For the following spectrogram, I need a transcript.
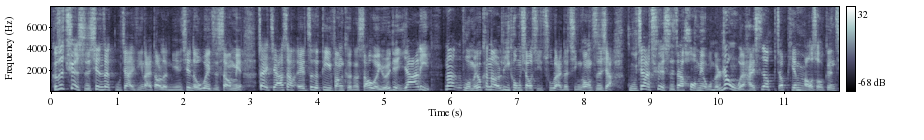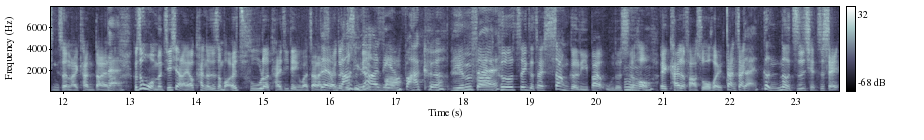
可是确实现在股价已经来到了年。线的位置上面，再加上哎，这个地方可能稍微有一点压力。那我们又看到了利空消息出来的情况之下，股价确实在后面，我们认为还是要比较偏保守跟谨慎来看待了。可是我们接下来要看的是什么？哎，除了台积电以外，再来下一个就是联发科。联发科这个在上个礼拜五的时候，哎，开了法说会，但在更那之前是谁？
